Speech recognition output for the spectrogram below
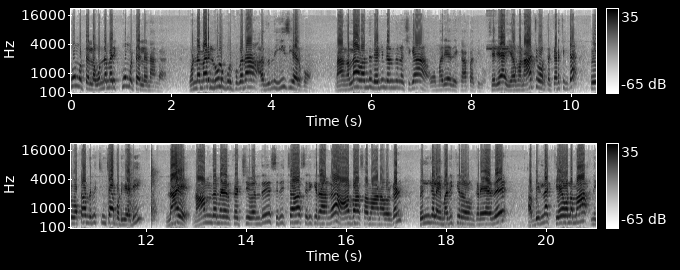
கூமுட்டை இல்லை. உன்ன மாதிரி கூமுட்டை இல்லை நாங்கள் உன்ன மாதிரி லூலு குரூப்புக்கு தான் அது வந்து ஈஸியாக இருக்கும். நாங்கெல்லாம் வந்து வெகுண்டு வச்சுக்க உன் மரியாதையை காப்பாத்திக்கோ சரியா? எவனாச்சும் ஒருத்தன் கிடச்சிக்கிட்டா போய் உட்காந்துட்டு சிஞ்சா பொடியாடி. நாயே நாம் தமிழர் கட்சி வந்து சிரிச்சா சிரிக்கிறாங்க. ஆபாசமானவர்கள் பெண்களை மதிக்கிறவங்க கிடையாது. அப்படின்லாம் கேவலமா நீ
